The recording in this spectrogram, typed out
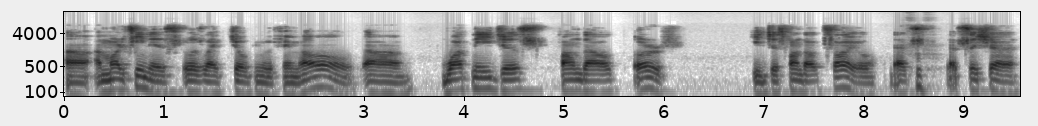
Uh, Martinez was like joking with him. Oh, uh, Watney just found out Earth. He just found out soil. That's that's such a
